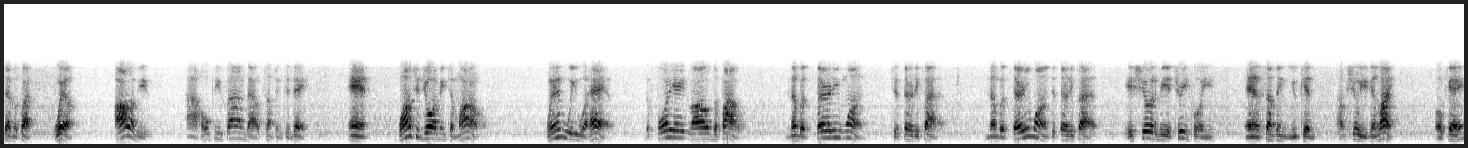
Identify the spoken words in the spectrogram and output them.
7 o'clock. Well, all of you, I hope you found out something today. And why don't you join me tomorrow when we will have the 48 Laws of Power, number 31 to 35. Number 31 to 35. It's sure to be a treat for you and something you can, I'm sure you can like. Okay?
